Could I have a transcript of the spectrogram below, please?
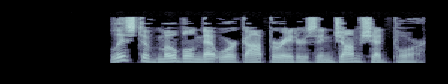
List of mobile network operators in Jamshedpur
